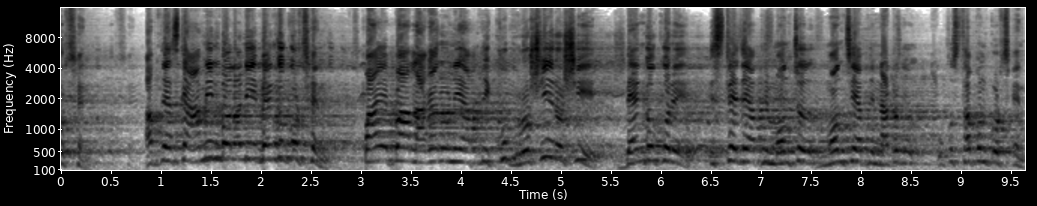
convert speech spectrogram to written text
করছেন। আপনি আজকে আমিন বলা নিয়ে ব্যঙ্গ করছেন। পায়ে পা লাগানো নিয়ে আপনি খুব রসিয়ে রসিয়ে ব্যঙ্গ করে স্টেজে আপনি মঞ্চ, মঞ্চে আপনি নাটক উপস্থাপন করছেন।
